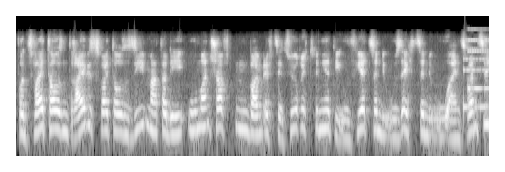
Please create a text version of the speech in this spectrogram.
Von 2003 bis 2007 hat er die U-Mannschaften beim FC Zürich trainiert, die U14, die U16, die U21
